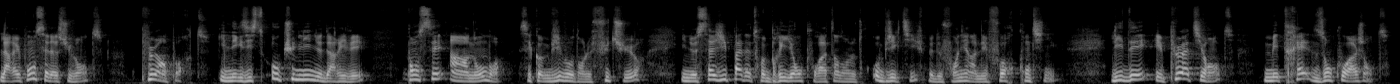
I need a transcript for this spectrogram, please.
La réponse est la suivante peu importe, il n'existe aucune ligne d'arrivée. Penser à un nombre, c'est comme vivre dans le futur. Il ne s'agit pas d'être brillant pour atteindre notre objectif, mais de fournir un effort continu. L'idée est peu attirante, mais très encourageante.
